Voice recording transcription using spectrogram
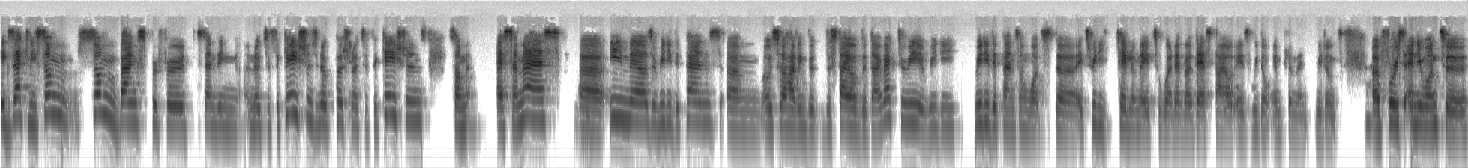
exactly some some banks prefer sending notifications you know push notifications some sms. Uh, emails it really depends um, also having the, the style of the directory it really really depends on what's the it's really tailor-made to whatever their style is. We don't implement we don't uh, force anyone to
